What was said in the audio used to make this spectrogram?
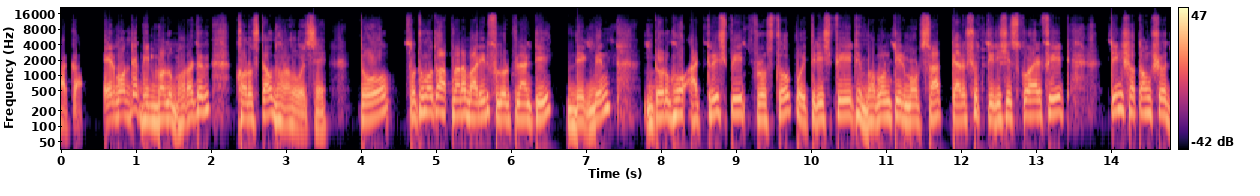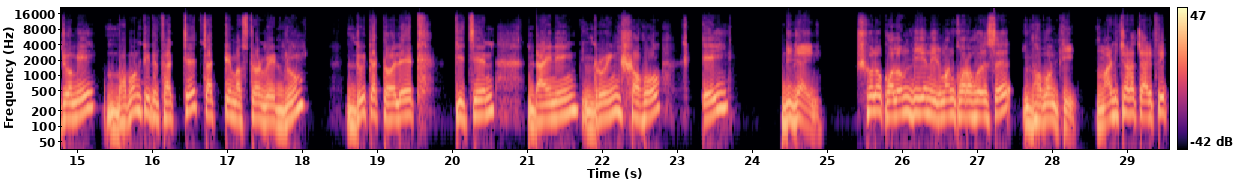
টাকা। এর মধ্যে ভিট বালু ভরাটের খরচটাও ধরা হয়েছে। তো প্রথমত আপনারা বাড়ির ফ্লোর প্ল্যানটি দেখবেন। দৈর্ঘ্য আটত্রিশ ফিট প্রস্থ পঁয়ত্রিশ ফিট ভবনটির মোট সাত তেরোশো তিরিশ স্কোয়ার ফিট তিন শতাংশ জমি, ভবনটিতে থাকছে চারটে মাস্টার বেডরুম দুইটা টয়লেট কিচেন ডাইনিং ড্রয়িং সহ এই ডিজাইন ষোলো কলম দিয়ে নির্মাণ করা হয়েছে ভবনটি। মাটি ছাড়া চার ফিট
